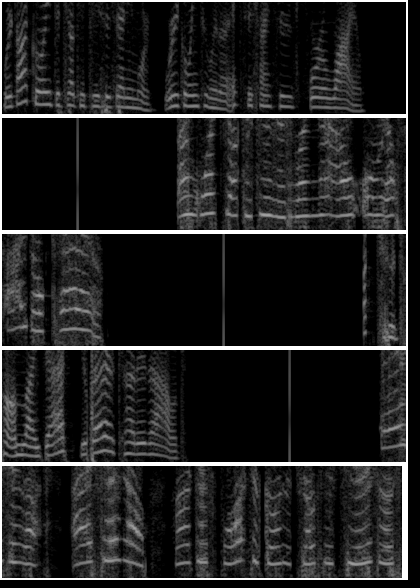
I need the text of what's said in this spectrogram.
We're not going to Chuck E. Cheese's anymore. We're going to the exercises for a while. I want Chuck E. Cheese's right now, or else I don't care. Not to Tom like that. You better cut it out. Angela, I said no. I just want to go to Chuck E. Cheese's,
